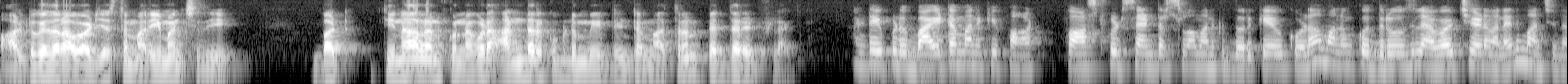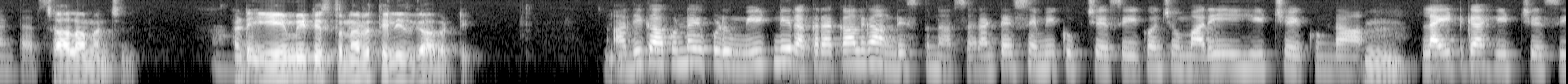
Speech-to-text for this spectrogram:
altogether avoid చేస్తే మరీ మంచిది. బట్ తినాలనుకున్నా కూడా అండర్ కుక్డ్ మీట్ తింటే మాత్రం పెద్ద రెడ్ ఫ్లాగ్ అంటే ఇప్పుడు బయట మనకి ఫాస్ట్ ఫుడ్ సెంటర్స్లో మనకి దొరికేవి కూడా మనం కొద్ది రోజులు అవాయిడ్ చేయడం అనేది మంచిది అంటారు. చాలా మంచిది. అంటే ఏ మీట్ ఇస్తున్నారో తెలియదు కాబట్టి. అది కాకుండా ఇప్పుడు మీట్ని రకరకాలుగా అందిస్తున్నారు సార్. అంటే సెమీ కుక్ చేసి కొంచెం మరీ హీట్ చేయకుండా. లైట్గా హీట్ చేసి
